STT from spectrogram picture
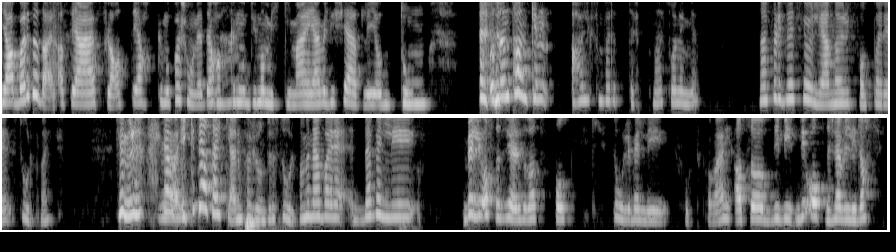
Ja, bare det der. At jeg er flat. Jeg har ikke noe personlighet. Jeg har ikke Nei. noe dynamikk i meg. Jeg er veldig kjedelig og dum. Og den tanken har liksom bare drept meg så lenge. Nei, fordi det føler jeg når folk bare stoler på meg. Skjønner du? Ja. Jeg, ikke det at jeg ikke er en person til å stole på, men det er bare Det er veldig Veldig ofte så gjør det sånn at folk stoler veldig fort på meg. Altså, de, de åpner seg veldig raskt.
